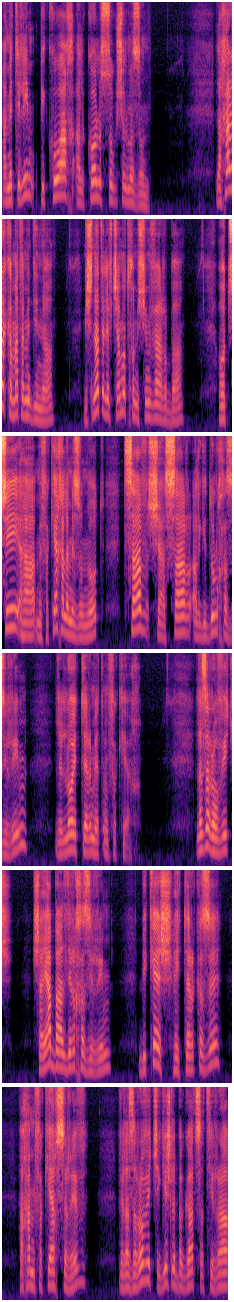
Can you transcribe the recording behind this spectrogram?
המטילים פיקוח על כל סוג של מזון. לאחר הקמת המדינה, בשנת 1954, הוציא המפקח על המזונות צו שאסר על גידול חזירים ללא היתר מאת המפקח. לזרוביץ', שהיה בעל דיר חזירים, ביקש היתר כזה, אך המפקח סירב, ולזרוביץ' הגיש לבג"ץ עתירה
